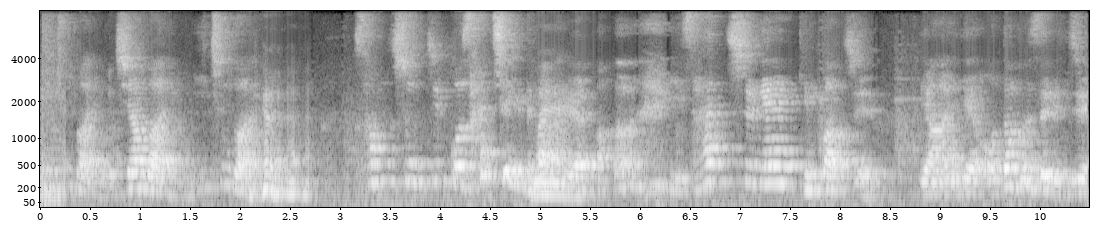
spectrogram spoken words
1층도 아니고 지하도 아니고 2층도 아니고 3층 찍고 4층이 더라고요. 이 4층의 김밥집. 야, 이게 어떤 컨셉인지.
